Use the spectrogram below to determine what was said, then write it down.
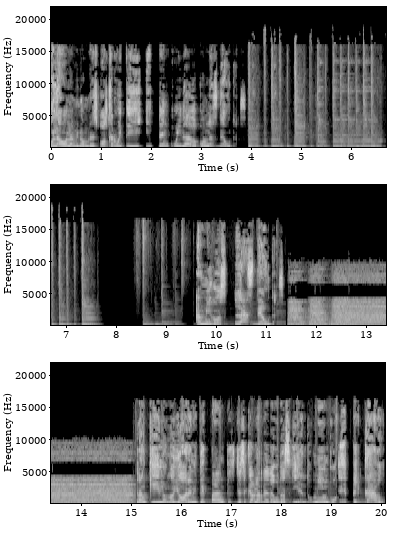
Hola, hola, mi nombre es Oscar Witty y ten cuidado con las deudas. Amigos, las deudas. Tranquilo, no llores ni te espantes. Ya sé que hablar de deudas y en domingo es pecado.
